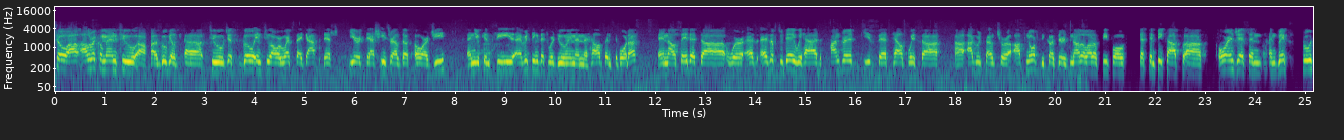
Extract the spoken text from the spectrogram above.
So I'll, I'll recommend to uh, Google uh, to just go into our website gap-year-israel.org and you can see everything that we're doing and help and support us. And I'll say that uh, we're as, as of today we had 100 kids that help with uh, uh, agriculture up north because there's not a lot of people that can pick up uh, oranges and and grapefruits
